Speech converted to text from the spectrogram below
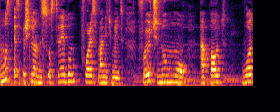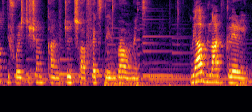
most especially on the sustainable forest management for you to know more about what deforestation can do to affect the environment. We have land clearing.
